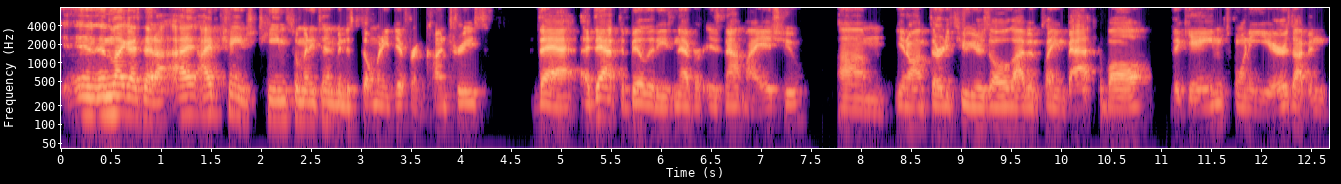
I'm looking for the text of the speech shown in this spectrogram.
And, and like I said, I, I've changed teams so many times, been to so many different countries that adaptability is never is not my issue. Um, you know, I'm 32 years old. I've been playing basketball, the game, 20 years. I've been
